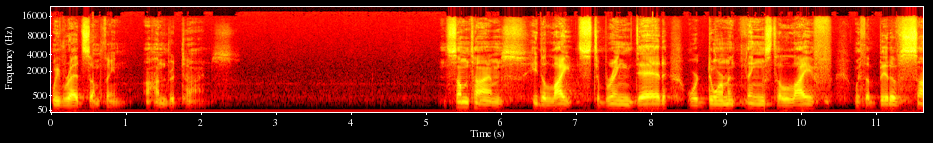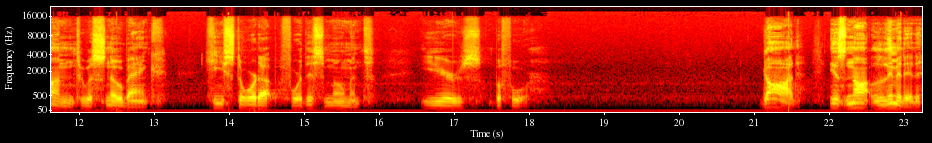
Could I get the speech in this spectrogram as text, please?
we've read something a hundred times. Sometimes he delights to bring dead or dormant things to life with a bit of sun to a snowbank he stored up for this moment years before. God is not limited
